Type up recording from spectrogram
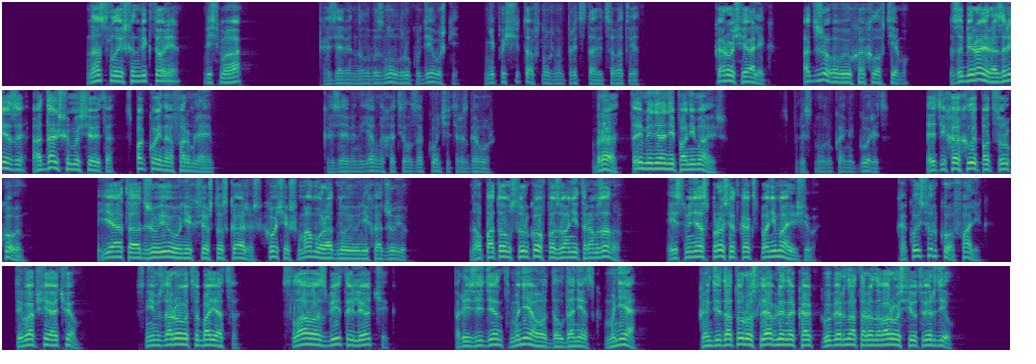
«Наслышан, Виктория. Весьма». Козявин налобызнул руку девушки, не посчитав нужным представиться в ответ. «Короче, Алик, отжевывай у хохлов тему. Забирай разрезы, а дальше мы все это спокойно оформляем. Козявин явно хотел закончить разговор. «Брат, ты меня не понимаешь», — сплеснул руками Горец. «Эти хохлы под Сурковым. Я-то отжую у них все, что скажешь. Хочешь, маму родную у них отжую. Но потом Сурков позвонит Рамзану и с меня спросят, как с понимающего». «Какой Сурков, Алик? Ты вообще о чем? С ним здороваться бояться. Слава сбитый летчик. Президент мне отдал Донецк. Мне. Кандидатуру Сляблина как губернатора Новороссии утвердил.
